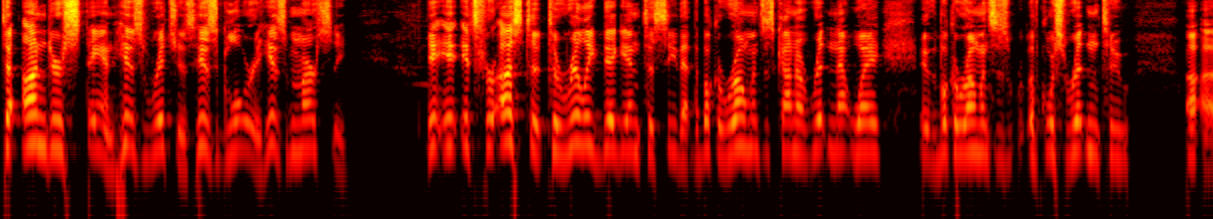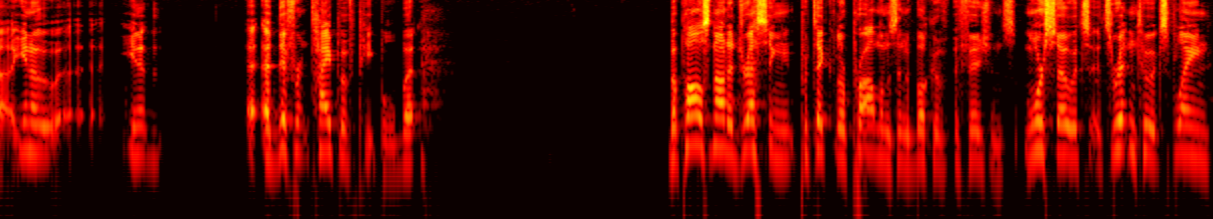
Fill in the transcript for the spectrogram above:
to understand His riches, His glory, His mercy. It, it, it's for us to, to really dig in to see that. The book of Romans is kind of written that way. The book of Romans is, of course, written to, uh, uh, you know, uh, you know, a, a different type of people. But but Paul's not addressing particular problems in the book of Ephesians. More so, it's, it's written to explain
